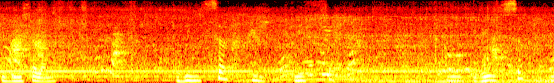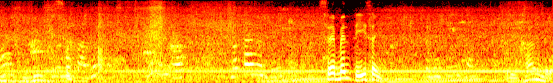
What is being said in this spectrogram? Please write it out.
Tigisa lang. Tigisa. Tigisa. Magkano din? 70 isa yun. 70 300.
